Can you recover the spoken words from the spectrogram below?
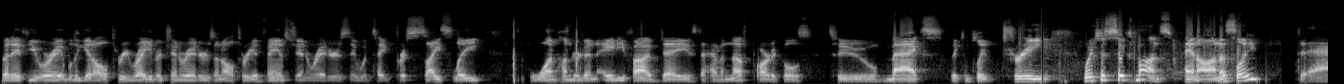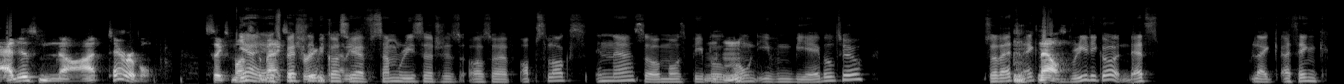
but if you were able to get all three regular generators and all three advanced generators, it would take precisely 185 days to have enough particles to max the complete tree, which is six months. And honestly, that is not terrible. Six months yeah, to max a especially tree. because I you have some researchers also have ops logs in there, so most people Mhm. won't even be able to. So that's actually Now- really good. That's like I think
